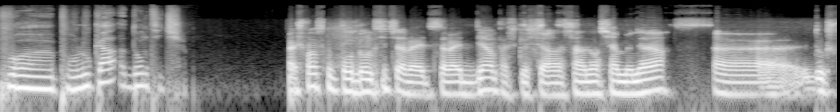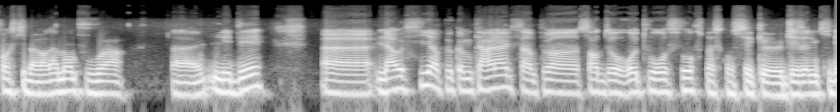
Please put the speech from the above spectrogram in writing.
pour, euh, pour Luka Doncic bah, Je pense que pour Doncic, ça va être, ça va être bien parce que c'est un, un, ancien meneur. Euh, donc je pense qu'il va vraiment pouvoir euh, l'aider. là aussi, un peu comme Carlisle, c'est un peu un sorte de retour aux sources parce qu'on sait que Jason Kidd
